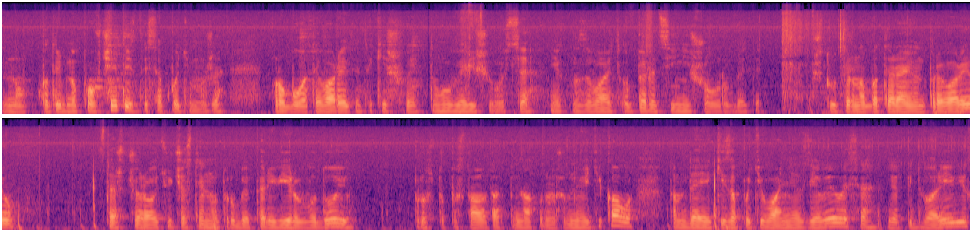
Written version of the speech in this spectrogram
Ну, потрібно повчитись десь, а потім вже пробувати варити такі шви. Тому вирішив ось це, як називають, операційний шоу робити. Штуцер батарею він приварив. Теж вчора оцю частину труби перевірив водою. Просто поставив так під находом, щоб не витікало. Там деякі запотівання з'явилися, я підварив їх,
